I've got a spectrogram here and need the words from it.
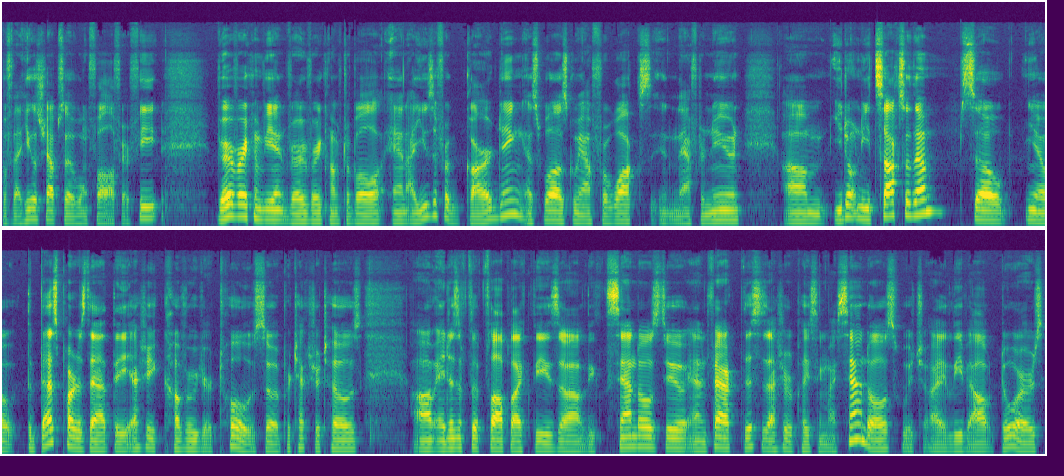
with that heel strap so it won't fall off your feet. Very, very convenient, very, very comfortable. And I use it for gardening as well as going out for walks in the afternoon. Um, you don't need socks with them. So, you know, the best part is that they actually cover your toes. So it protects your toes. Um, it doesn't flip flop like these, uh, these sandals do. And in fact, this is actually replacing my sandals, which I leave outdoors.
